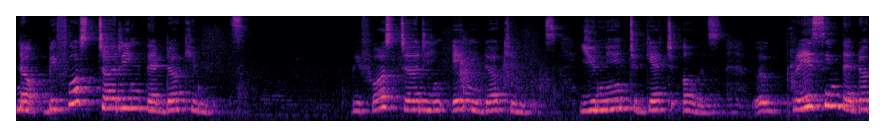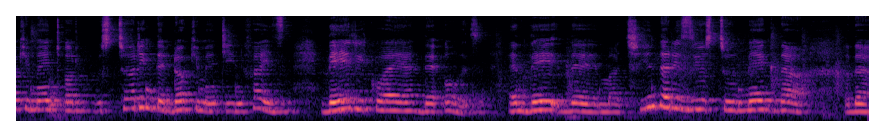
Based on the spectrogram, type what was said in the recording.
Now before storing the documents, before storing any documents, you need to get odds. Uh, placing the document or storing the document in files, they require the odds. And they, the machine that is used to make the the,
